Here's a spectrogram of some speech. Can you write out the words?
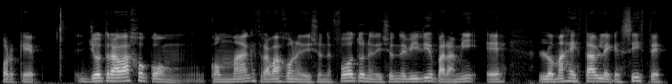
porque yo trabajo con, con, Mac, trabajo en edición de fotos, en edición de vídeo, y para mí es lo más estable que existe.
